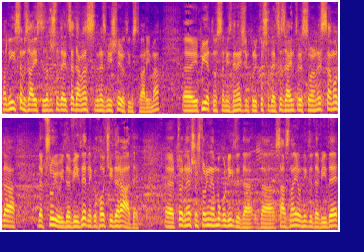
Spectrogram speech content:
Pa nisam zaista, zato što deca danas razmišljaju o tim stvarima. E, prijatno sam iznenađen koliko su deca zainteresovane, ne samo da, da čuju i da vide, nego hoće i da rade. E, to je nešto što oni ne mogu nigde da, da saznaju, nigde da vide, e,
